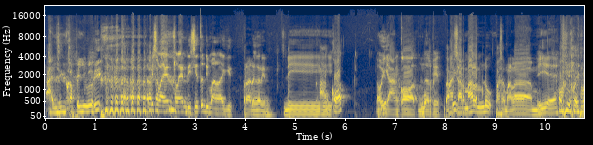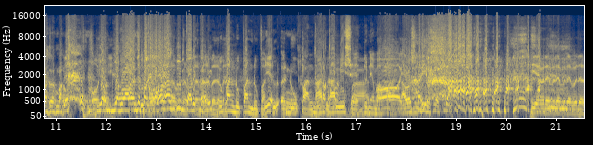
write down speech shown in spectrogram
anjing kape Yuli. Tapi selain selain di situ di mana lagi pernah dengerin? Di Angkot. Oh iya angkot, bener Pit. pasar malam, Du. Pasar malam. Iya. Oh iya pasar malam. Oh, yang iya. yang lawannya pakai Dupan, orang tuh bener, bener. Dupan, dupan, dupan. Iya, eh, dupan. Tar Kamis ya. Dunia Oh, bapak. kalau iya. Iya bener bener bener bener.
